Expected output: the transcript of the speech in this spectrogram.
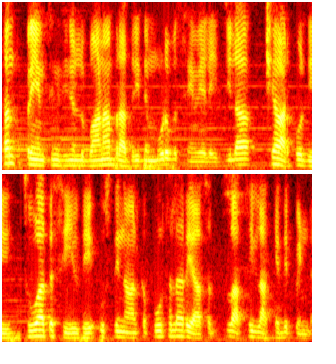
ਸੰਤ ਪ੍ਰੇਮ ਸਿੰਘ ਜੀ ਨੇ ਲੁਬਾਣਾ ਬਰਾਦਰੀ ਦੇ ਮੁੜ ਵਸੇਵੇਂ ਲਈ ਜ਼ਿਲ੍ਹਾ ਹੁਸ਼ਿਆਰਪੁਰ ਦੀ ਸੂਆ ਤਹਿਸੀਲ ਦੇ ਉਸ ਦੇ ਨਾਲ ਕਪੂਰਥਲਾ ਰਿਆਸਤ ਭੁਲਾਥੀ ਇਲਾਕੇ ਦੇ ਪਿੰਡ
